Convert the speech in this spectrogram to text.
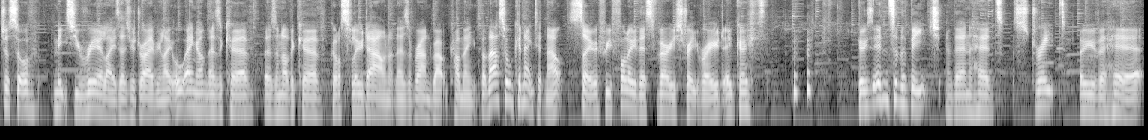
just sort of makes you realize as you're driving like, oh, hang on, there's a curve, there's another curve, got to slow down, there's a roundabout coming. But that's all connected now. So if we follow this very straight road, it goes... goes into the beach and then heads straight over here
